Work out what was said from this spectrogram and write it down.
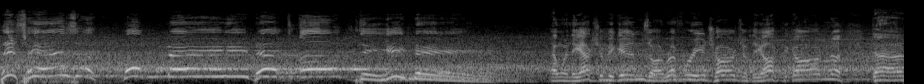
this is the main event of the evening. And when the action begins, our referee in charge of the Octagon, Dan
